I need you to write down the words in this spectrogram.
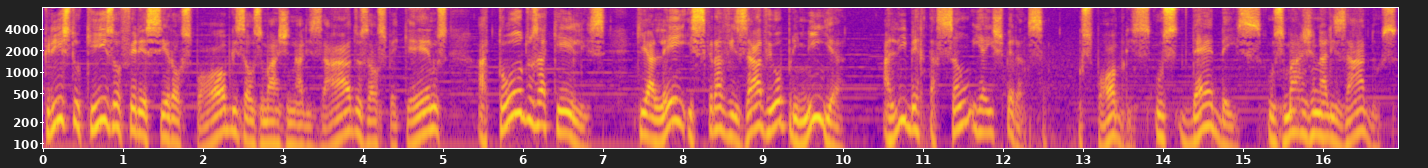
Cristo quis oferecer aos pobres, aos marginalizados, aos pequenos, a todos aqueles que a lei escravizava e oprimia, a libertação e a esperança. Os pobres, os débeis, os marginalizados,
